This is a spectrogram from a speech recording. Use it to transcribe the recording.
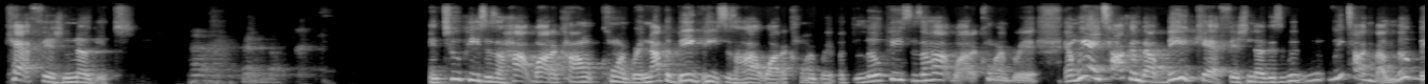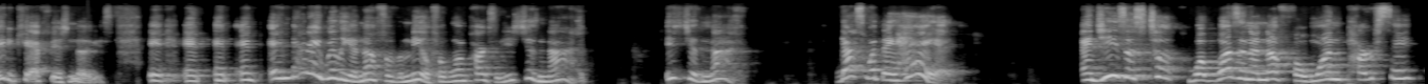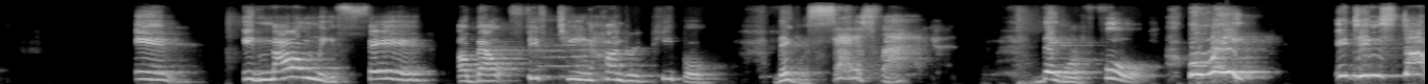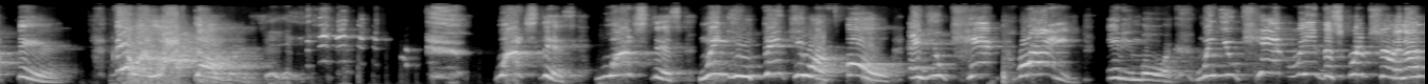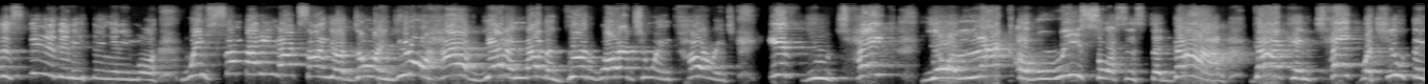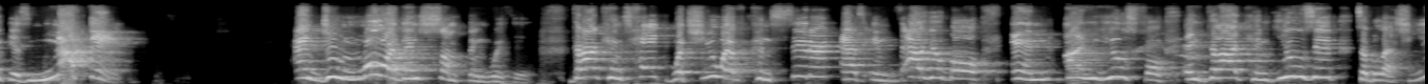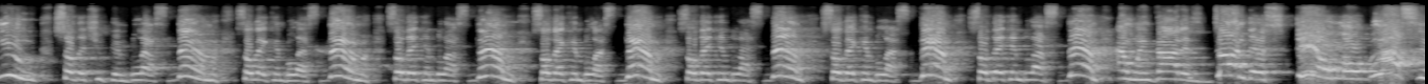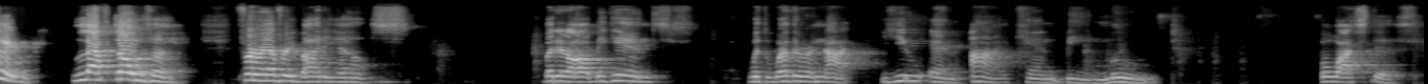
catfish nuggets and two pieces of hot water cornbread, not the big pieces of hot water cornbread, but the little pieces of hot water cornbread. And we ain't talking about big catfish nuggets. We, we talking about little bitty catfish nuggets. And, and, and, and, and that ain't really enough of a meal for one person. It's just not. It's just not. That's what they had. And Jesus took what wasn't enough for one person and it not only fed about 1,500 people, they were satisfied. They were full. But wait, it didn't stop there. There were leftovers. Watch this. Watch this. When you think you are full and you can't pray anymore, when you can't read the scripture and understand anything anymore, when somebody knocks on your door and you don't have yet another good word to encourage, if you take your lack of resources to God, God can take what you think is nothing and do more than something with it. God can take what you have considered as invaluable and unuseful, and God can use it to bless you so that you can bless them, so they can bless them, so they can bless them, so they can bless them, so they can bless them, so they can bless them, so they can bless them. And when God is done, there's still more blessing left over for everybody else. But it all begins with whether or not you and I can be moved. But watch this.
